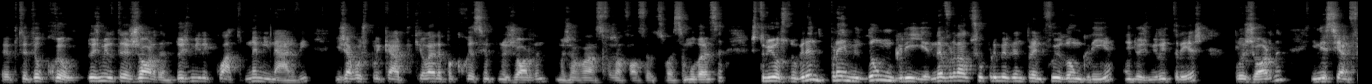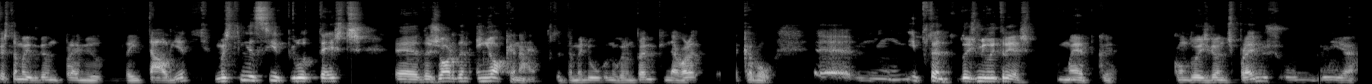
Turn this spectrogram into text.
portanto, ele correu 2003 Jordan, 2004 na Minardi, e já vou explicar porque ele era para correr sempre na Jordan, mas já, já falo sobre essa mudança. Estreou-se no Grande Prémio da Hungria, na verdade, o seu primeiro Grande Prémio foi o da Hungria, em 2003, pela Jordan, e nesse ano fez também o Grande Prémio da Itália, mas tinha sido piloto de testes uh, da Jordan em Hockenheim, portanto, também no, no Grande Prémio, que ainda agora acabou. Uh, e, portanto, 2003, uma época com dois grandes prémios, Hungria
